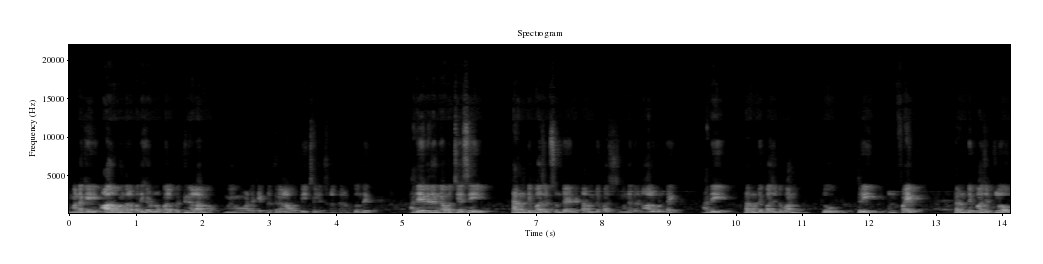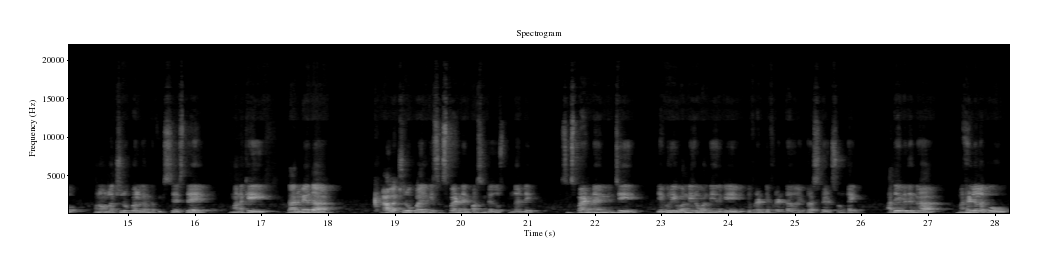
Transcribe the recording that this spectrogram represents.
మనకి ఆరు వందల పదిహేడు రూపాయలు ప్రతి నెల మేము వాళ్ళకి ప్రతి నెల వడ్డీ చెల్లించడం జరుగుతుంది. అదేవిధంగా వచ్చేసి టర్మ్ డిపాజిట్స్ ఉంటాయండి. టర్మ్ డిపాజిట్స్ మన దగ్గర నాలుగు ఉంటాయి. అది term deposit one two three and five. Term డిపాజిట్లో మనం లక్ష రూపాయలు కనుక ఫిక్స్ చేస్తే మనకి దాని మీద ఆ లక్ష రూపాయలకి సిక్స్ పాయింట్ నైన్ పర్సెంటేజ్ వస్తుందండి. సిక్స్ పాయింట్ నైన్ నుంచి ఎవ్రీ వన్ ఇయర్ వన్ ఇయర్కి డిఫరెంట్ డిఫరెంట్ ఇంట్రెస్ట్ రేట్స్ ఉంటాయి. అదేవిధంగా మహిళలకు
